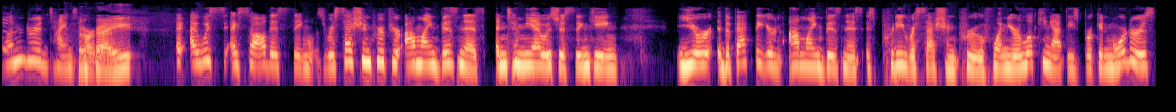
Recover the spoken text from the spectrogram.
hundred times harder. Right. I, I was, I saw this thing, it was recession proof your online business. And to me, I was just thinking, you're the fact that you're an online business is pretty recession proof when you're looking at these brick and mortars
